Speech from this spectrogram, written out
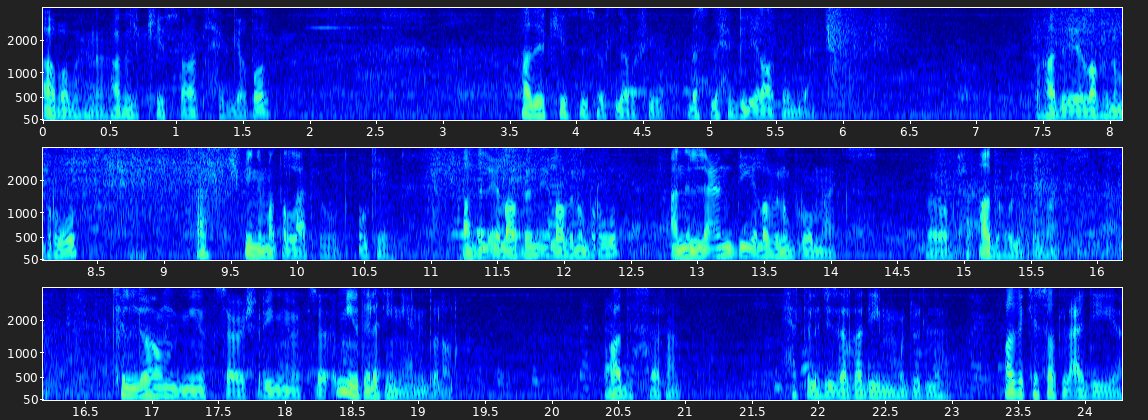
الابل هنا. هذه الكيسات حق أبل. هذا الكيس اللي سويت له review بس اللي حق ال 11 ده وهذا ال 11 Pro إيش فيني ما طلعت فوق okay. هذا ال 11 11 Pro أنا اللي عندي 11 Pro Max هذا هو ال Pro Max كلهم 129 129 130 يعني دولار. وهذا ال seven حتى الأجهزة القديمة موجود لها. هذه الكيسات العادية.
